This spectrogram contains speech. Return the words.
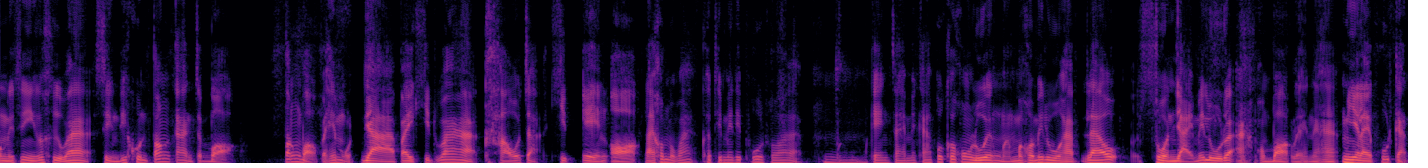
งๆในที่นี้ก็คือว่าสิ่งที่คุณต้องการจะบอกต้องบอกไปให้หมดอย่าไปคิดว่าเขาจะคิดเองออกหลายคนบอกว่าเขาที่ไม่ได้พูดเพราะว่าแบบเกรงใจไม่กล้าพูดเขาคงรู้เองมั้งบางคนไม่รู้ครับ แล้วส่วนใหญ่ไม่รู้ด้วยอะผมบอกเลยนะฮะมีอะไรพูดกัน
